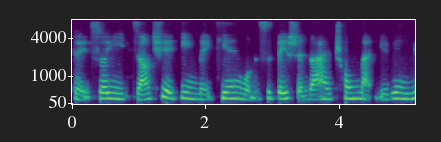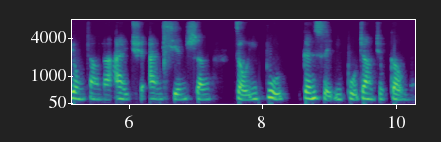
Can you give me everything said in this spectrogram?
对，所以只要确定每天我们是被神的爱充满，也愿意用这样的爱去爱先生，走一步跟随一步，这样就够了。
